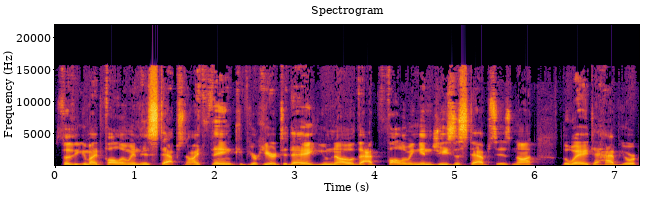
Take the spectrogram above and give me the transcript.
so that you might follow in his steps. Now, I think if you're here today, you know that following in Jesus' steps is not the way to have your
